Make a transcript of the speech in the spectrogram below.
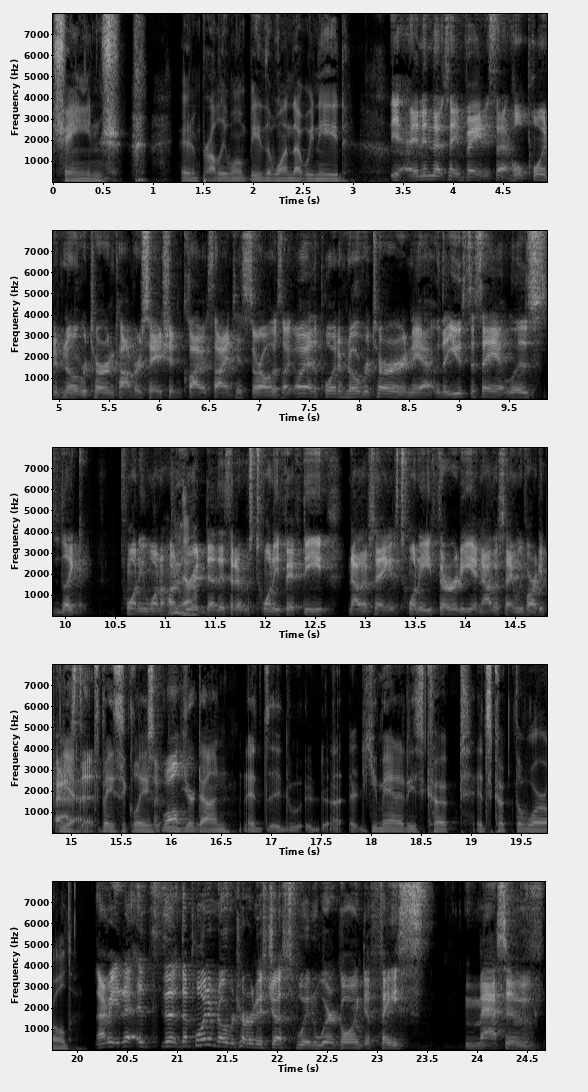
change, and it probably won't be the one that we need. Yeah, and in that same vein, it's that whole point of no return conversation. Climate scientists are always like, oh yeah, the point of no return. Yeah, they used to say it was like. 2100 then they said it was 2050 now they're saying it's 2030 and now they're saying we've already passed yeah, it it's basically like, well- you're done. It, it, uh, humanity's cooked. It's cooked the world. I mean, it's the, the point of no return is just when we're going to face massive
